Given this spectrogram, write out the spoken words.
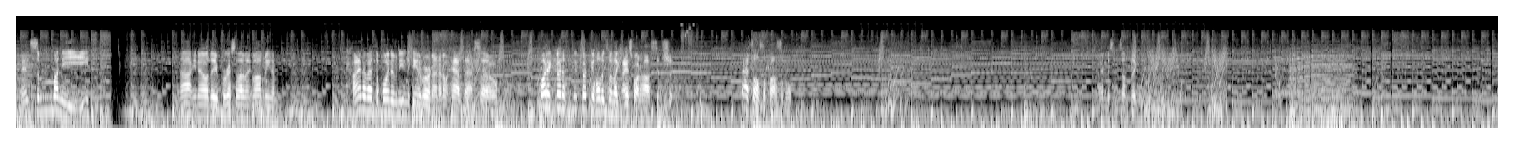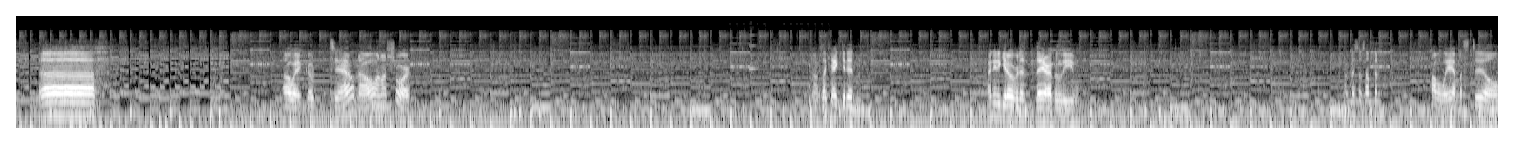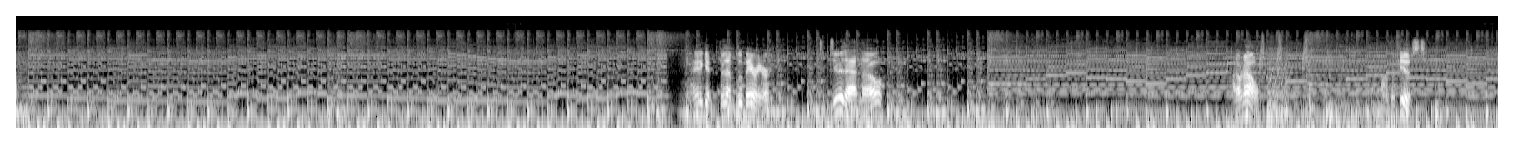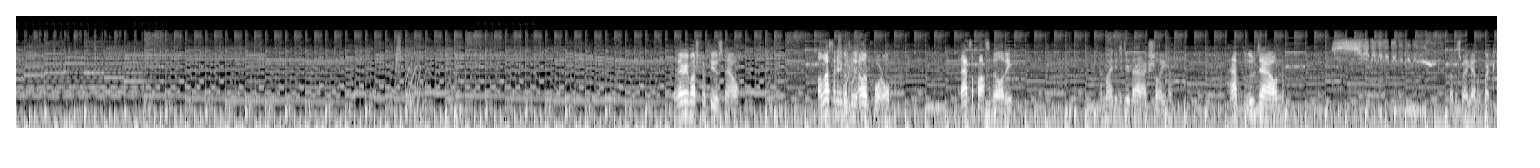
And some money. Nah, you know, the progressive automatic. Well, I mean, I'm kind of at the point of needing the King of Burn, and I don't have that, so. But it could, it could be holding something like Ice Rod hostage. That's also possible. I'm missing something. Uh. Oh wait, go down? No, I'm not sure. No, I can't get in. I need to get over to there, I believe. Am I missing something? Probably am, but still. Blue barrier. To do that, though... I don't know. I'm confused. Very much confused now. Unless I need to go through the other portal. That's a possibility. I might need to do that actually. Half blue down. Go this way again real quick.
